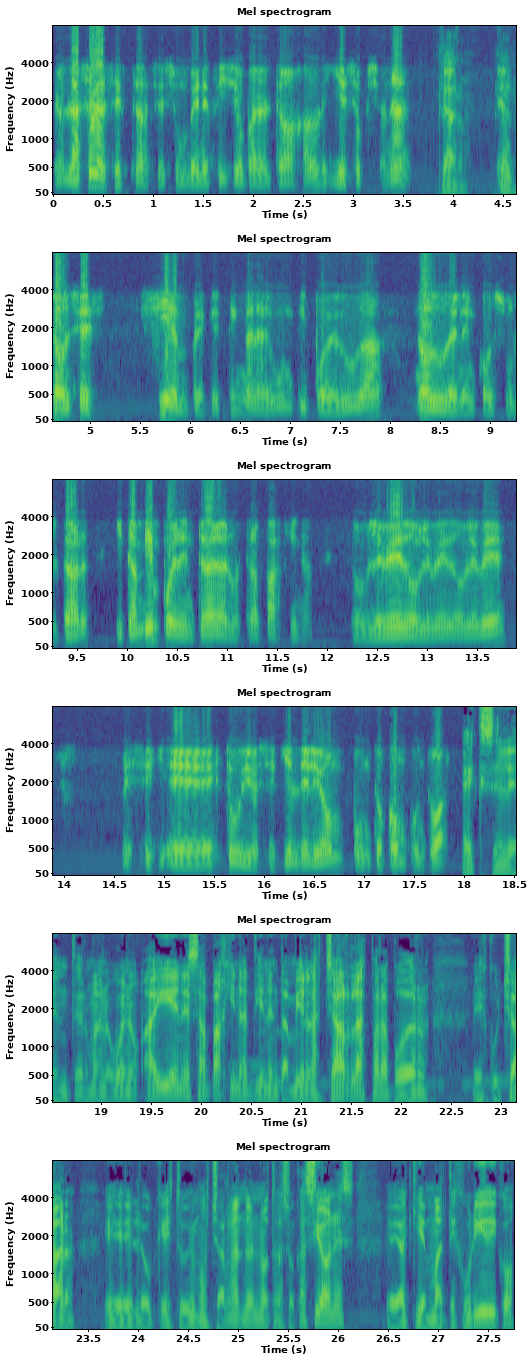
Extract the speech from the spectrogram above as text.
Las horas extras es un beneficio para el trabajador y es opcional. Claro, claro. Entonces, siempre que tengan algún tipo de duda, no duden en consultar y también pueden entrar a nuestra página www.estudioezequieldeleon.com.ar Excelente, hermano. Bueno, ahí en esa página tienen también las charlas para poder escuchar eh, lo que estuvimos charlando en otras ocasiones, eh, aquí en Mate Jurídico.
